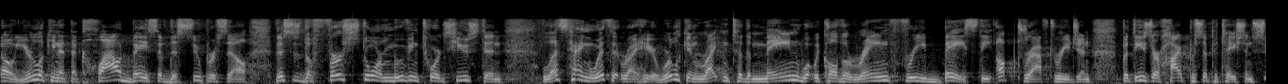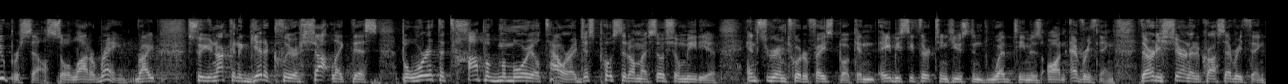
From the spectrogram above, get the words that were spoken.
No, you're looking at the cloud base of the supercell. This is the first storm moving towards Houston. Let's hang with it right here. We're looking right into the main, what we call the rain-free base, the updraft region, but these are high precipitation supercells, so a lot of rain, right? So you're not going to get a clear shot like this, but we're at the top of Memorial Tower. I just posted on my social media, Instagram, Twitter, Facebook, and ABC 13 Houston web team is on everything. They're already sharing it across everything.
